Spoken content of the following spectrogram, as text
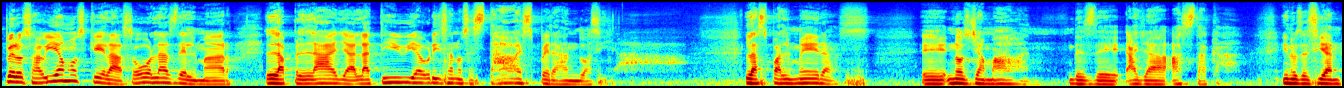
pero sabíamos que las olas del mar, la playa, la tibia brisa nos estaba esperando así. Las palmeras eh, nos llamaban desde allá hasta acá y nos decían,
